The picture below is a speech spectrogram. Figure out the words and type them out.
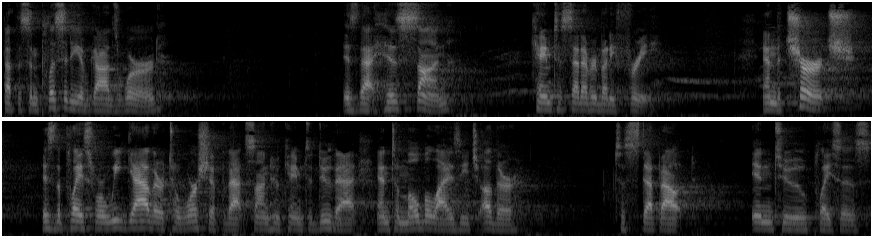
that the simplicity of God's Word is that His Son came to set everybody free. And the church is the place where we gather to worship that Son who came to do that and to mobilize each other to step out into places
